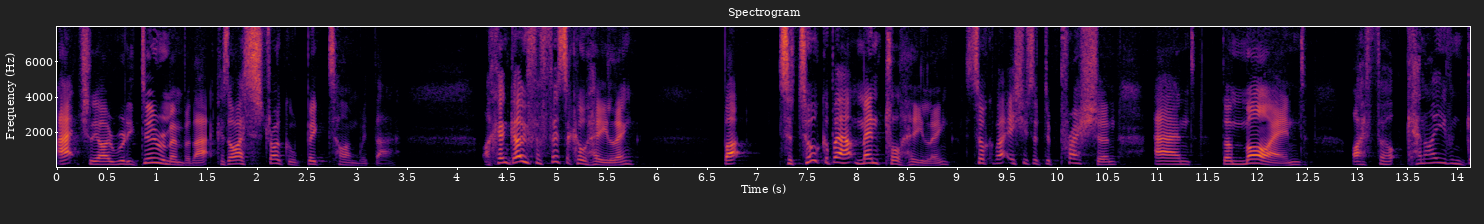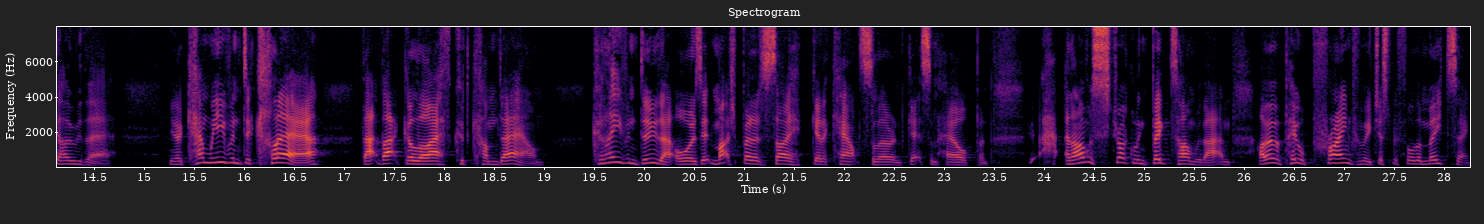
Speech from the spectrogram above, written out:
Actually, I really do remember that because I struggled big time with that. I can go for physical healing, but to talk about mental healing, to talk about issues of depression and the mind, I felt, can I even go there? You know, can we even declare that that Goliath could come down? Could I even do that? Or is it much better to say, get a counselor and get some help? And, and I was struggling big time with that. And I remember people praying for me just before the meeting.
